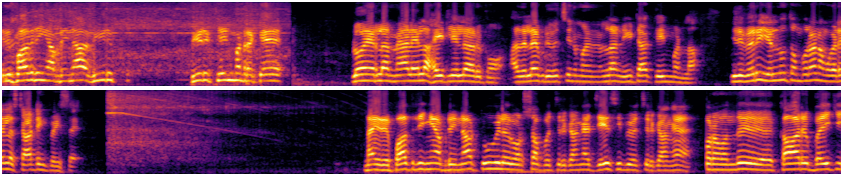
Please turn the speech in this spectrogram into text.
இது பார்த்துட்டீங்க அப்படின்னா வீடு வீடு க்ளீன் பண்ணுறக்கு ஃப்ளோயர்லாம் மேலையெல்லாம் ஹைட்லாம் இருக்கும். அதெல்லாம் இப்படி வச்சு நம்ம நல்லா நீட்டாக க்ளீன் பண்ணலாம். இது வெறும் எழுநூத்தம்பது ரூபா நம்ம கடையில் ஸ்டார்டிங் ப்ரைஸு நான் இதை பார்த்துட்டீங்க அப்படின்னா டூ வீலர் ஒர்க் ஷாப் வச்சுருக்காங்க ஜேசிபி வச்சுருக்காங்க. அப்புறம் வந்து காரு பைக்கு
